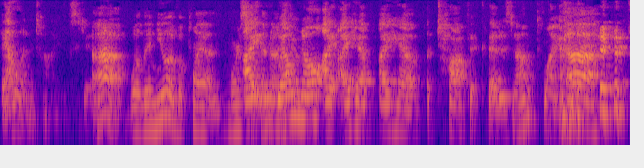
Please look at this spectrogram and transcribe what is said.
Valentine's Ah, well then you have a plan more so I than I well do. no I, I have I have a topic that is not a plan. Ah. that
